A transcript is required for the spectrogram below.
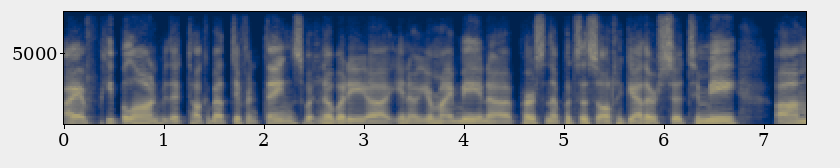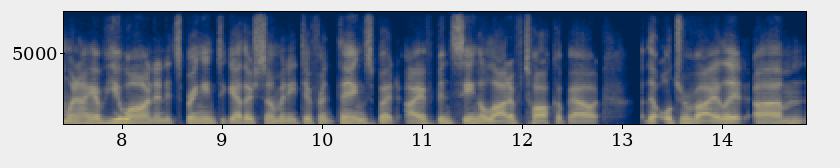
I have people on that talk about different things, but nobody, uh, you know, you're my main uh, person that puts this all together. So to me, um, when I have you on and it's bringing together so many different things, but I've been seeing a lot of talk about the ultraviolet um,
